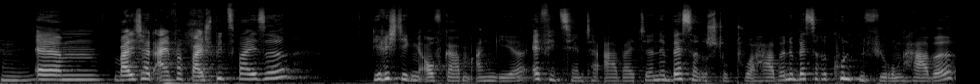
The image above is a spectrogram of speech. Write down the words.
mhm. ähm, weil ich halt einfach beispielsweise die richtigen Aufgaben angehe, effizienter arbeite, eine bessere Struktur habe, eine bessere Kundenführung habe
